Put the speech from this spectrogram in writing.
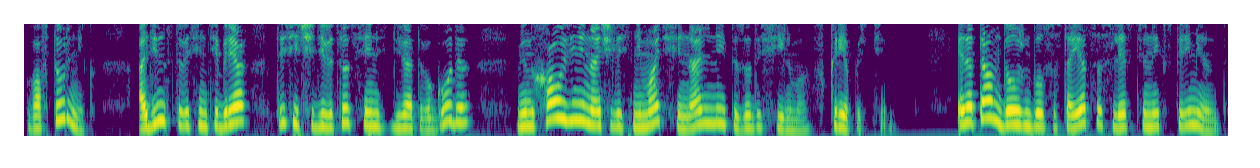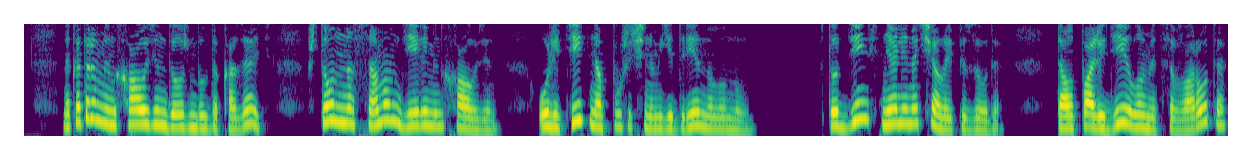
Во вторник, 11 сентября 1979 года, в Мюнхгаузене начали снимать финальные эпизоды фильма «В крепости». Это там должен был состояться следственный эксперимент, на котором Мюнхгаузен должен был доказать, что он на самом деле Мюнхгаузен, улететь на пушечном ядре на Луну. В тот день сняли начало эпизода. Толпа людей ломится в ворота,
